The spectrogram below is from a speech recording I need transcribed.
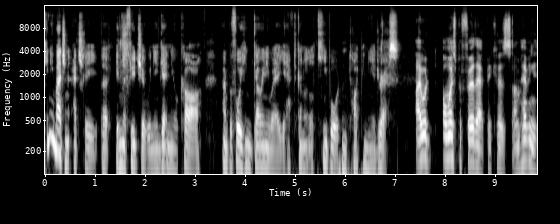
Can you imagine actually that in the future when you get in your car and before you can go anywhere, you have to go on a little keyboard and type in the address? I would almost prefer that because I'm having a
